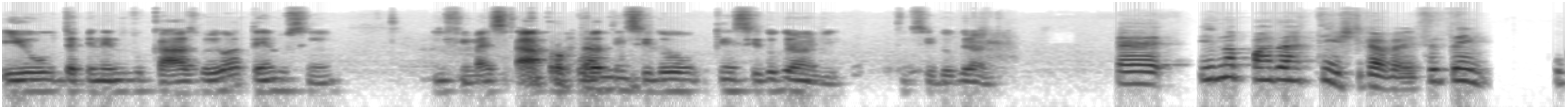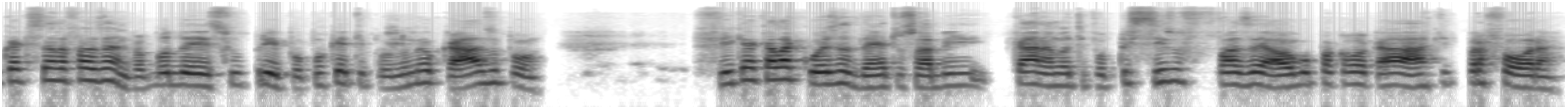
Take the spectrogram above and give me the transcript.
eu, dependendo do caso, eu atendo sim. Enfim, mas a procura tem sido, tem sido grande. Tem sido grande. É, e na parte artística, velho, você tem. O que é que você anda fazendo para poder suprir, pô? Porque, tipo, no meu caso, pô, fica aquela coisa dentro, sabe? Caramba, tipo, preciso fazer algo para colocar a arte para fora,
